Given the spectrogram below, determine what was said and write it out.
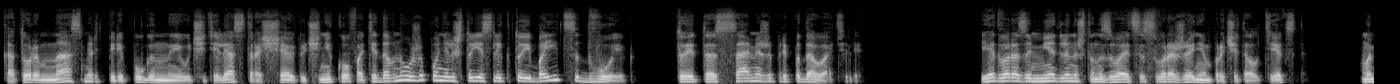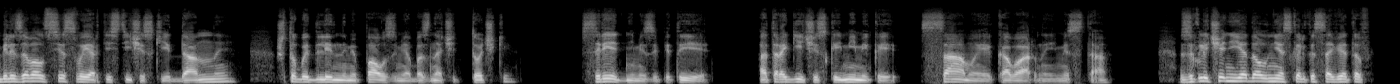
которым насмерть перепуганные учителя стращают учеников, а те давно уже поняли, что если кто и боится двоек, то это сами же преподаватели. Я два раза медленно, что называется, с выражением прочитал текст, мобилизовал все свои артистические данные, чтобы длинными паузами обозначить точки, средними запятые, а трагической мимикой самые коварные места. В заключение я дал несколько советов,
